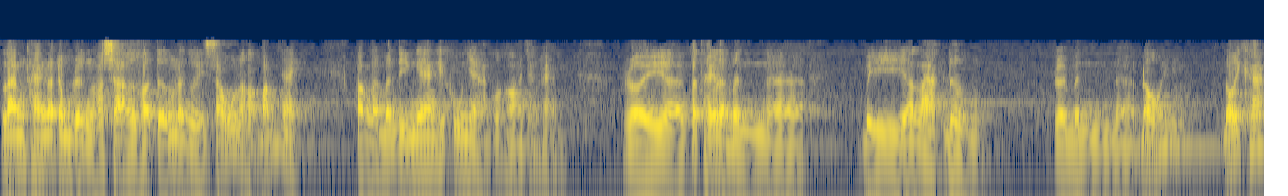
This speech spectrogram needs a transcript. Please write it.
lang thang ở trong rừng, họ sợ, họ tưởng là người xấu là họ bắn ngay, hoặc là mình đi ngang cái khu nhà của họ chẳng hạn. Rồi à, có thể là mình à, bị lạc đường, rồi mình đói đói khát,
